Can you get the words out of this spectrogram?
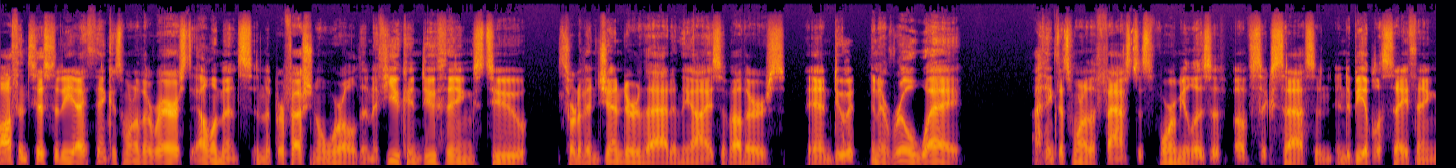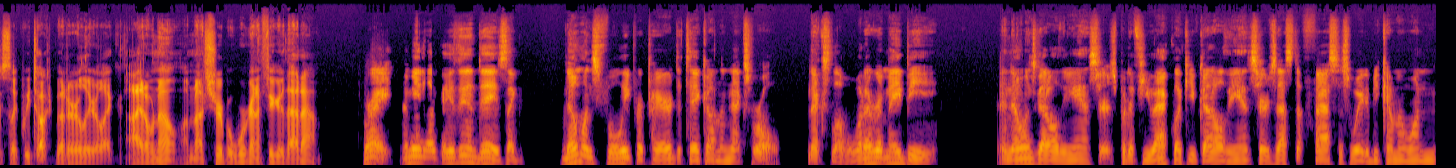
authenticity, I think, is one of the rarest elements in the professional world. And if you can do things to sort of engender that in the eyes of others and do it in a real way, I think that's one of the fastest formulas of, of success. And, and to be able to say things like we talked about earlier, like, I don't know, I'm not sure, but we're going to figure that out. Right. I mean, like at the end of the day, it's like no one's fully prepared to take on the next role, next level, whatever it may be. and no one's got all the answers. But if you act like you've got all the answers, that's the fastest way to become a one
